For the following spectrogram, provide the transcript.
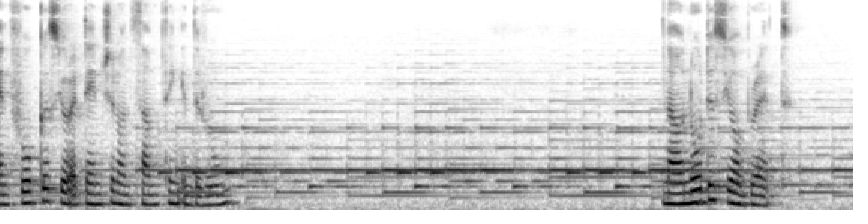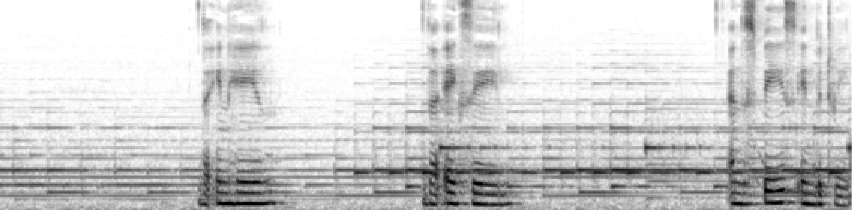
and focus your attention on something in the room. Now notice your breath. The inhale, the exhale, and the space in between.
